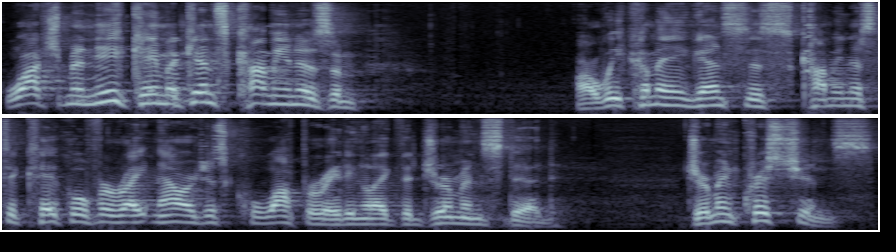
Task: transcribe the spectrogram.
Watchman Nee came against communism. Are we coming against this communistic takeover right now or just cooperating like the Germans did? German Christians.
